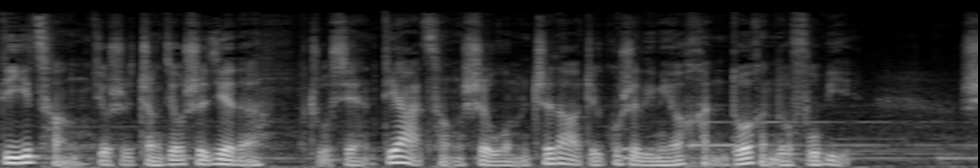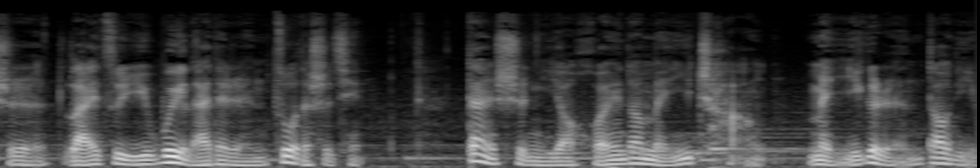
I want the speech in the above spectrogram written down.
第一层就是拯救世界的主线，第二层是我们知道这故事里面有很多很多伏笔，是来自于未来的人做的事情，但是你要还原到每一场每一个人到底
